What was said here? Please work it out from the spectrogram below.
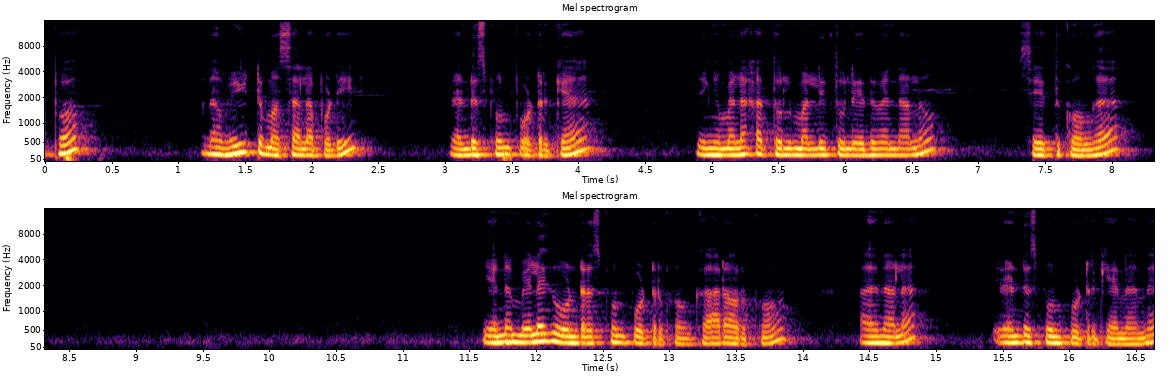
இப்போ நான் வீட்டு மசாலா பொடி ரெண்டு ஸ்பூன் போட்டிருக்கேன். நீங்கள் மிளகாத்தூள் மல்லித்தூள் எது வேணாலும் சேர்த்துக்கோங்க. ஏன்னா மிளகு ஒன்றரை ஸ்பூன் போட்டிருக்கோம் காரம் இருக்கும். அதனால் ரெண்டு ஸ்பூன் போட்டிருக்கேன் நான்.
